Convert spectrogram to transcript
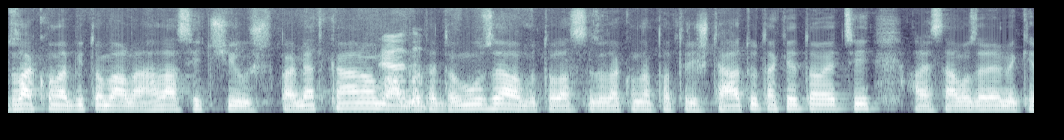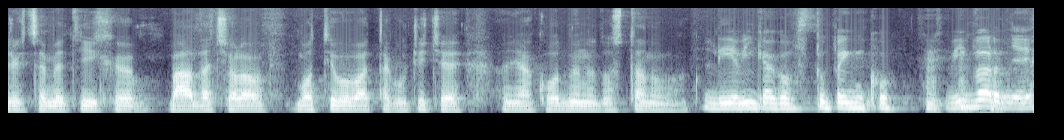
do zákona by to mal nahlásiť, či už s pamiatkárom, Áno. alebo dať do múzea, alebo to vlastne do zákona patrí štátu takéto veci. Ale samozrejme, keď chceme tých bádateľov motivovať, tak určite nejakú odmenu dostanú. Lievík ako vstupenku. Výborne.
